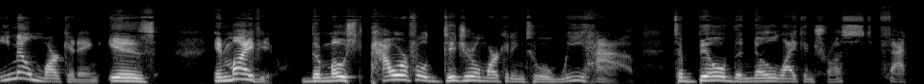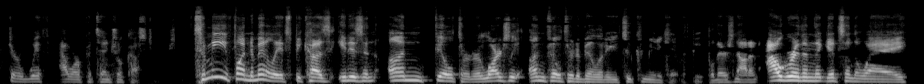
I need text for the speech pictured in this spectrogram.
email marketing is, in my view, the most powerful digital marketing tool we have to build the know, like, and trust factor with our potential customers. To me, fundamentally, it's because it is an unfiltered or largely unfiltered ability to communicate with people. There's not an algorithm that gets in the way.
